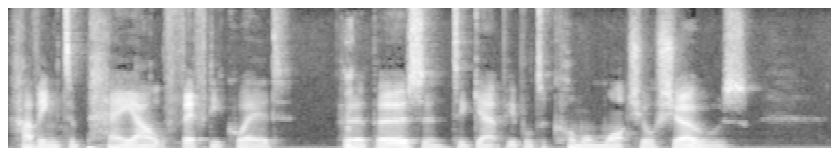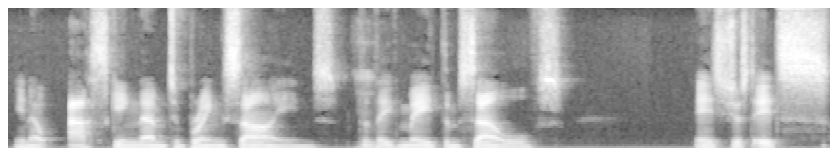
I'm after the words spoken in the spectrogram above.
having to pay out fifty quid per person to get people to come and watch your shows, you know, asking them to bring signs that hmm. they've made themselves, it's just it's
